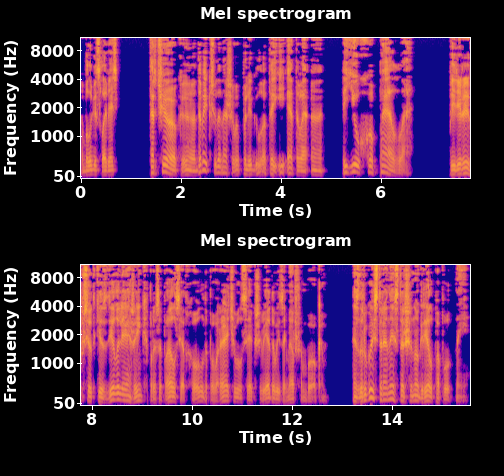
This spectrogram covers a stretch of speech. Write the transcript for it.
благословясь. Торчок, э, давай-ка сюда нашего полиглота и этого, э, Юхопелла. Перерыв все-таки сделали, Женька просыпался от холода, поворачивался к Шведовой замерзшим боком. С другой стороны, старшину грел попутный.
